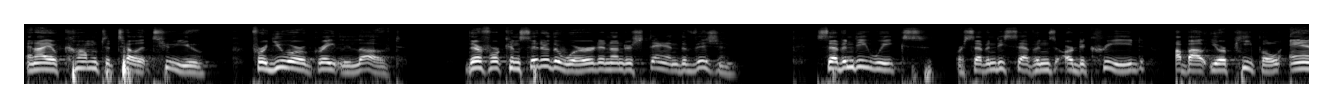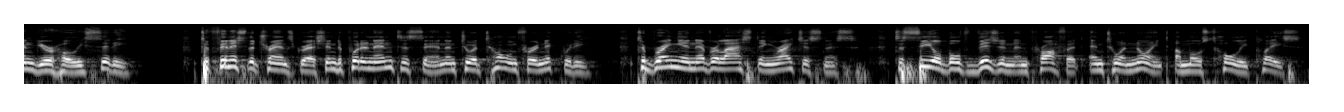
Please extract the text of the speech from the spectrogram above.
and I have come to tell it to you, for you are greatly loved. Therefore, consider the word and understand the vision. 70 weeks or 77s are decreed about your people and your holy city to finish the transgression, to put an end to sin, and to atone for iniquity, to bring in everlasting righteousness, to seal both vision and prophet, and to anoint a most holy place.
